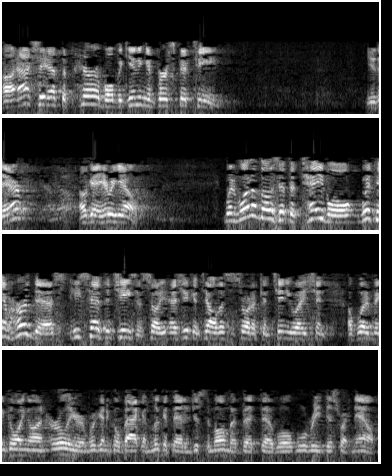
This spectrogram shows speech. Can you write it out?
uh, actually at the parable beginning in verse 15. You there? Okay, here we go. When one of those at the table with him heard this, he said to Jesus, so as you can tell, this is sort of continuation of what had been going on earlier, and we're going to go back and look at that in just a moment, but uh, we'll, we'll read this right now.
